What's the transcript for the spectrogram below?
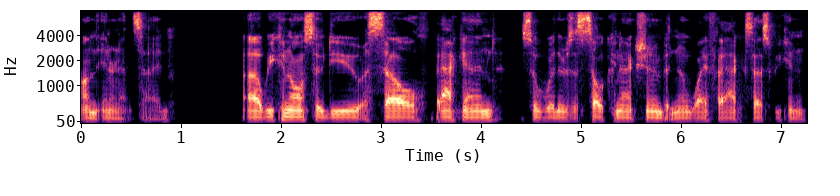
on the internet side. Uh, we can also do a cell backend. So where there's a cell connection but no Wi-Fi access, we can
